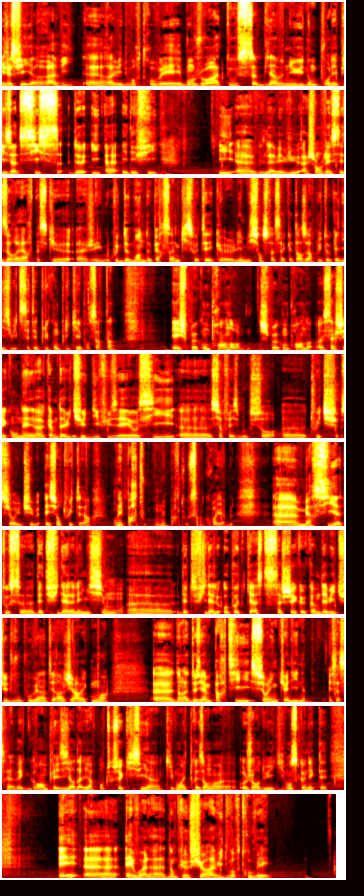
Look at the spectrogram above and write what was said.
Et je suis ravi, euh, ravi de vous retrouver. Bonjour à tous, bienvenue donc pour l'épisode 6 de IA et défis qui, euh, vous l'avez vu, a changé ses horaires parce que euh, j'ai eu beaucoup de demandes de personnes qui souhaitaient que l'émission se fasse à 14h plutôt qu'à 18. C'était plus compliqué pour certains. Et je peux comprendre, je peux comprendre. Euh, sachez qu'on est, comme d'habitude, diffusé aussi sur Facebook, sur Twitch, sur YouTube et sur Twitter. On est partout, on est partout, c'est incroyable. Euh, merci à tous euh, d'être fidèles à l'émission, euh, d'être fidèles au podcast. Sachez que, comme d'habitude, vous pouvez interagir avec moi dans la deuxième partie sur LinkedIn. Et ça serait avec grand plaisir d'ailleurs pour tous ceux qui, vont être présents aujourd'hui, qui vont se connecter. Et, voilà, donc je suis ravi de vous retrouver.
